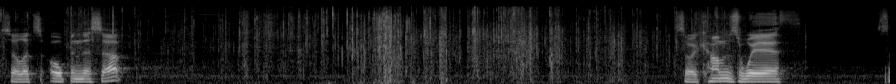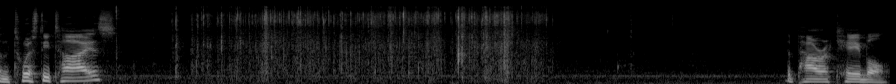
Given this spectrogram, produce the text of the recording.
So let's open this up. So it comes with some twisty ties. The power cable.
